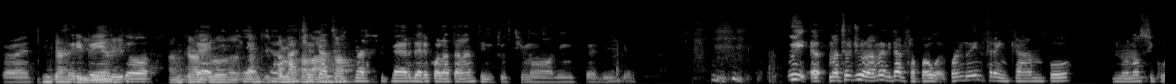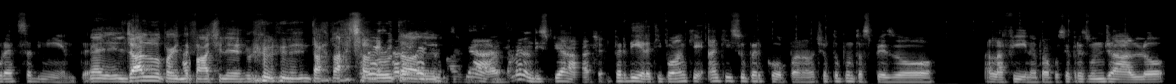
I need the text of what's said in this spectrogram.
Veramente. Anche Se ripenso... anche, cioè, l'altro- cioè, anche cioè, con ha cercato di farci perdere con l'Atalanta in tutti i modi, incredibile. Lui, eh, ma te lo giuro, a me Vidal fa paura. Quando entra in campo non ho sicurezza di niente. Beh, il giallo lo prende facile in tartaccia A me, a non dispiace, a me non dispiace, per dire, tipo anche, anche in Supercoppa, no? a un certo punto ha speso alla fine, proprio si è preso un giallo,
